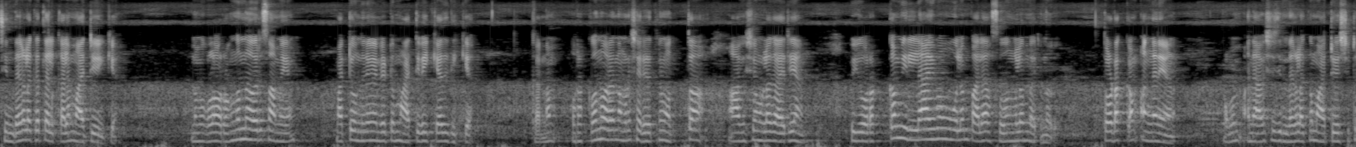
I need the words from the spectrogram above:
ചിന്തകളൊക്കെ തൽക്കാലം മാറ്റി വയ്ക്കുക. നമ്മൾ ഉറങ്ങുന്ന ഒരു സമയം മറ്റൊന്നിനു വേണ്ടിയിട്ട് മാറ്റി വയ്ക്കാതിരിക്കുക. കാരണം ഉറക്കം എന്ന് പറയുന്നത് നമ്മുടെ ശരീരത്തിന് മൊത്തം ആവശ്യമുള്ള കാര്യമാണ്. അപ്പോൾ ഈ ഉറക്കം ഇല്ലായ്മ മൂലം പല അസുഖങ്ങളും വരുന്നത്. തുടക്കം അങ്ങനെയാണ്. അപ്പം അനാവശ്യ ചിന്തകളൊക്കെ മാറ്റി വെച്ചിട്ട്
